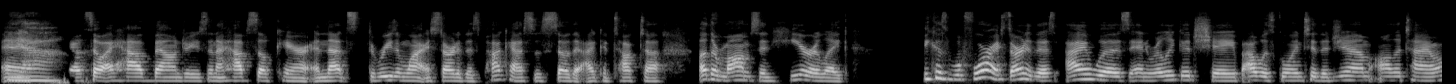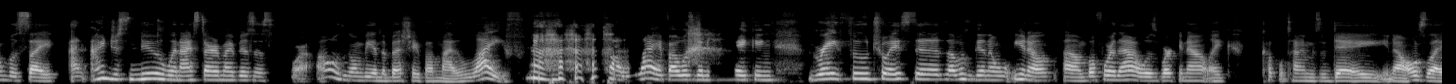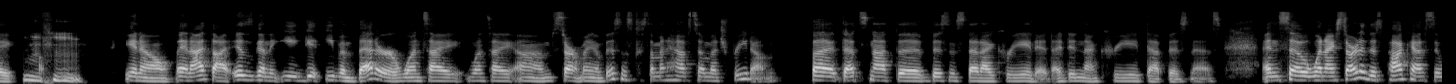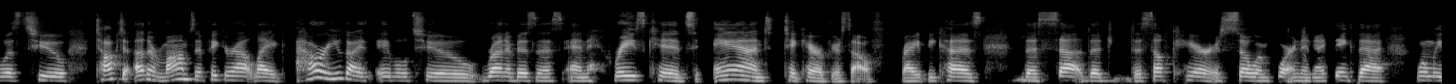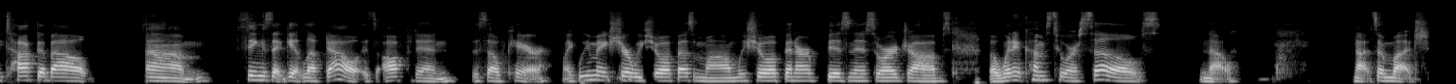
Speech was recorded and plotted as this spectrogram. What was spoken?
And yeah. You know, so I have boundaries and I have self care. And that's the reason why I started this podcast is so that I could talk to other moms and hear, like, because before I started this, I was in really good shape. I was going to the gym all the time. I was like, and I just knew when I started my business, I was going to be in the best shape of my life. my life. I was going to be making great food choices. I was going to, you know, um, before that, I was working out like a couple times a day. You know, I was like, mm-hmm you know and i thought it's going to e- get even better once i once i um, start my own business because i'm going to have so much freedom. But that's not the business that i created. I did not create that business. And so when i started this podcast it was to talk to other moms and figure out like how are you guys able to run a business and raise kids and take care of yourself right? Because the mm-hmm. the the self-care is so important. And i think that when we talk about um things that get left out, it's often the self care. Like we make sure we show up as a mom, we show up in our business or our jobs. But when it comes to ourselves, no, not so much.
